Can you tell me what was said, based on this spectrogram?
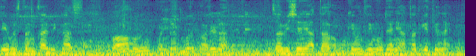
देवस्थानचा विकास व्हावा म्हणून पंढरपूर कॉरिडॉरचा विषय आता मुख्यमंत्री मोदयांनी हातात घेतलेला आहे.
